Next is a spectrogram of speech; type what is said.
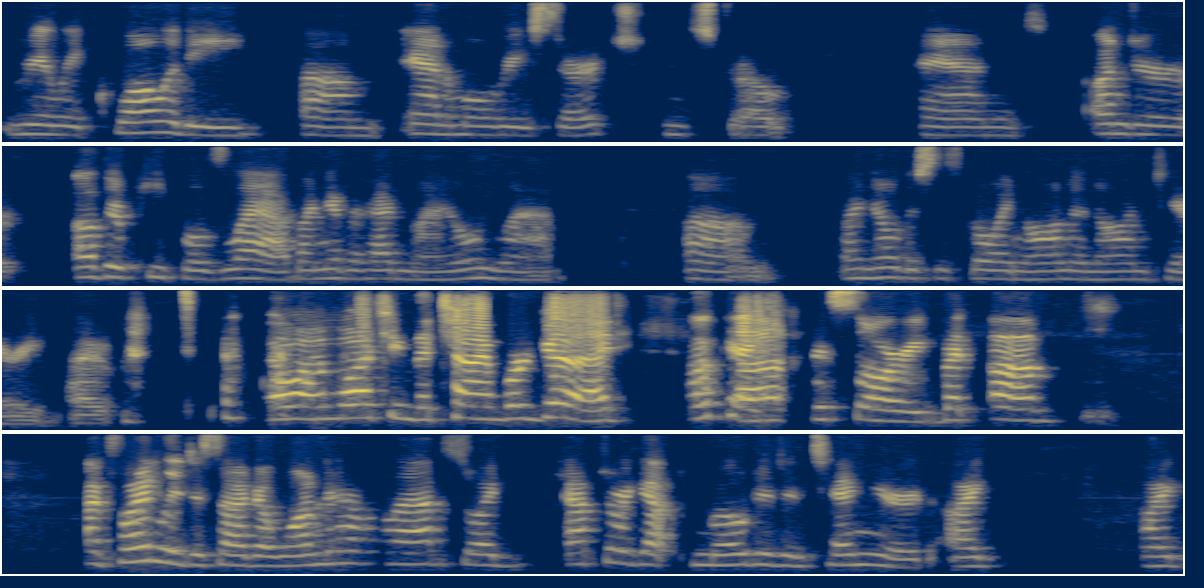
really quality um, animal research in stroke and under other people's lab. I never had my own lab. Um, I know this is going on and on, Terry. I, oh, I'm watching the time. We're good. Okay, uh, sorry, but um, I finally decided I wanted to have a lab. So I, after I got promoted and tenured, I I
